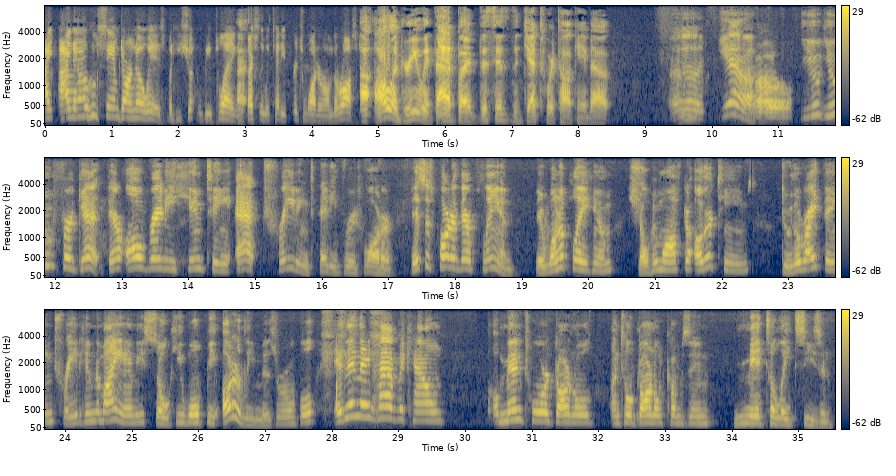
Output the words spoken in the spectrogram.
I, I know who Sam Darnold is, but he shouldn't be playing, Uh, especially with Teddy Bridgewater on the roster. I- I'll agree with that, but this is the Jets we're talking about. Uh, yeah. Oh, You you forget they're already hinting at trading Teddy Bridgewater. This is part of their plan. They want to play him, show him off to other teams, do the right thing, trade him to Miami so he won't be utterly miserable, and then they have McCown uh, mentor Darnold until Darnold comes in mid to late season.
